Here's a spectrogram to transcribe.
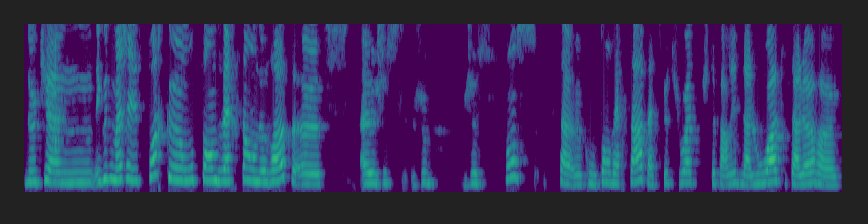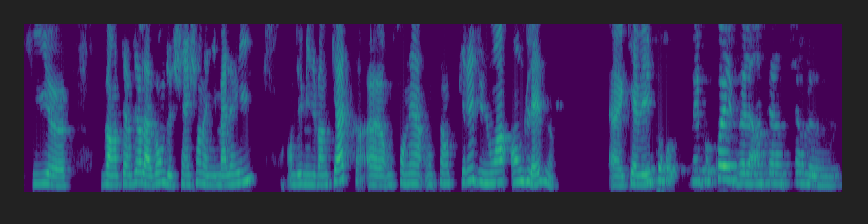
Donc, euh, écoute, moi, j'ai espoir qu'on tende vers ça en Europe. je, je, je pense qu'on tend vers ça parce que tu vois, je te parlais de la loi tout à l'heure qui va interdire la vente de chiens et chiens en animalerie en 2024. on s'en est, on s'est inspiré d'une loi anglaise euh, qui avait. Mais, mais, pourquoi ils veulent interdire le...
